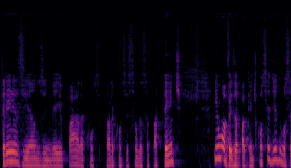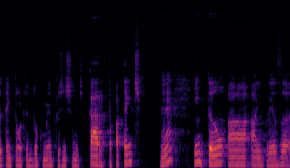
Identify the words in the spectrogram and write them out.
13 anos e meio para, para a concessão dessa patente. E uma vez a patente concedida, você tem então aquele documento que a gente chama de carta patente, né? Então, a, a empresa,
